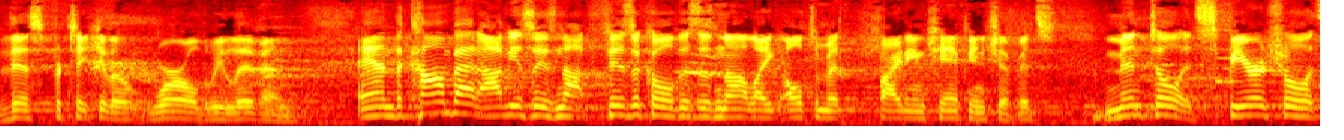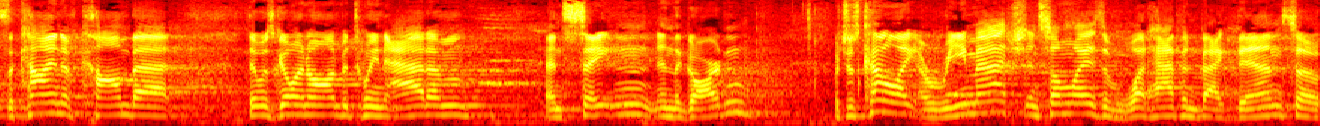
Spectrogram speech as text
this particular world we live in. And the combat obviously is not physical. This is not like ultimate fighting championship. It's mental, it's spiritual. It's the kind of combat that was going on between Adam and Satan in the garden, which is kind of like a rematch in some ways of what happened back then. So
